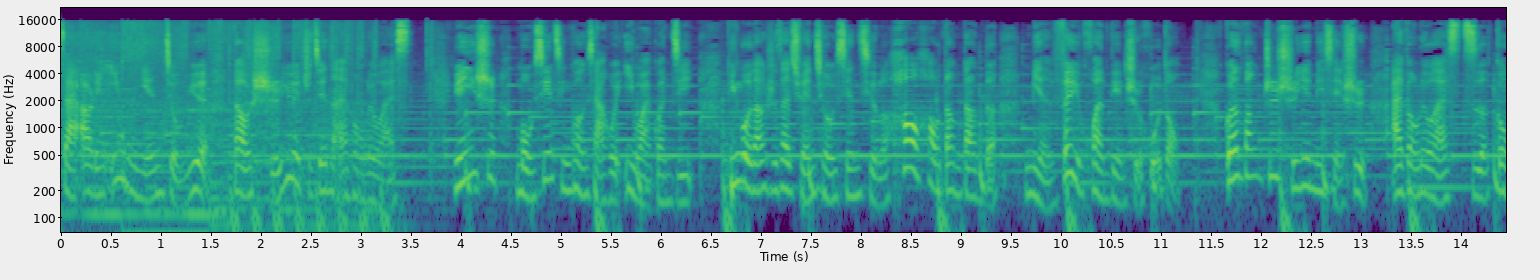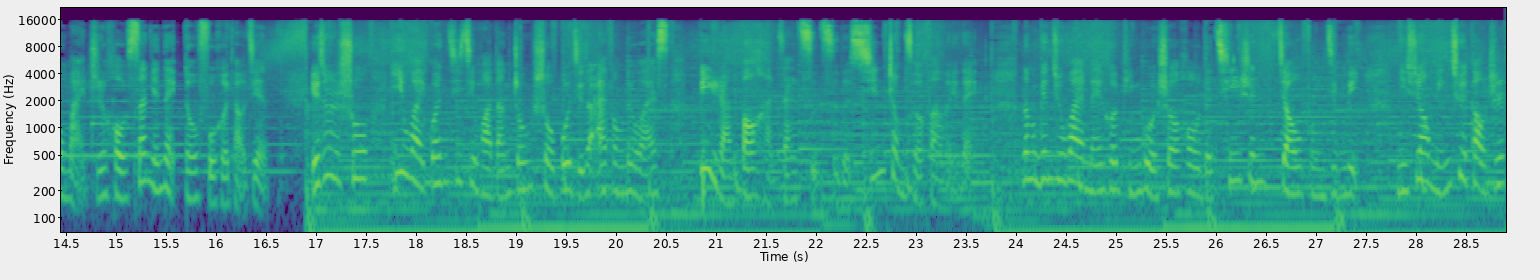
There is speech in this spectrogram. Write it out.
在2015年9月到10月之间的 iPhone 6s。原因是某些情况下会意外关机。苹果当时在全球掀起了浩浩荡荡的免费换电池活动。官方支持页面显示，iPhone 6s 自购买之后三年内都符合条件，也就是说，意外关机计划当中受波及的 iPhone 6s 必然包含在此次的新政策范围内。那么，根据外媒和苹果售后的亲身交锋经历，你需要明确告知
